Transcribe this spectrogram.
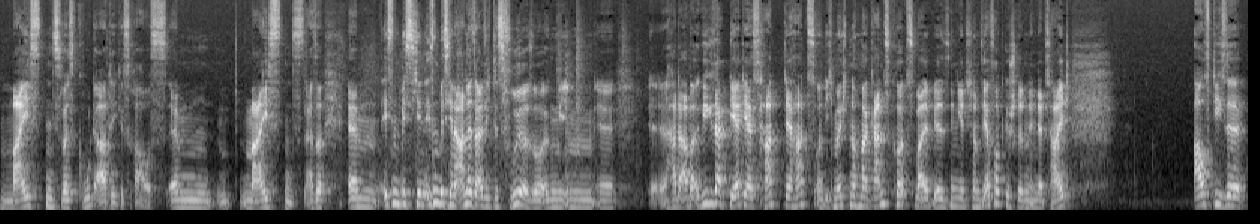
meistens was Gutartiges raus. Ähm, meistens. Also ähm, ist, ein bisschen, ist ein bisschen anders, als ich das früher so irgendwie im, äh, äh, hat er aber, wie gesagt, der, der es hat, der hat es. Und ich möchte noch mal ganz kurz, weil wir sind jetzt schon sehr fortgeschritten in der Zeit, auf diese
